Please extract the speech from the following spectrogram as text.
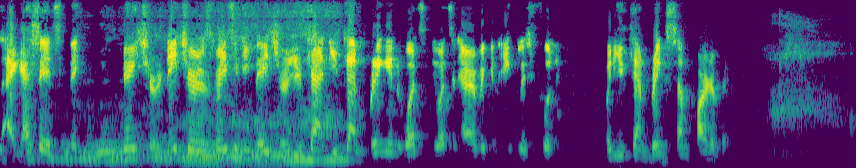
like I say, it's nature. Nature is basically nature. You can't you can't bring in what's what's in Arabic and English fully, but you can bring some part of it. Wow!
